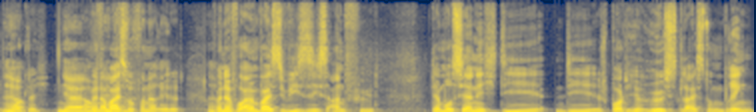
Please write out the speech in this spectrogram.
Ja. sportlich. Ja, ja, Und auf wenn er weiß, Fall. wovon er redet. Ja. Wenn er vor allem weiß, wie es sich anfühlt. Der muss ja nicht die, die sportliche Höchstleistung bringen,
